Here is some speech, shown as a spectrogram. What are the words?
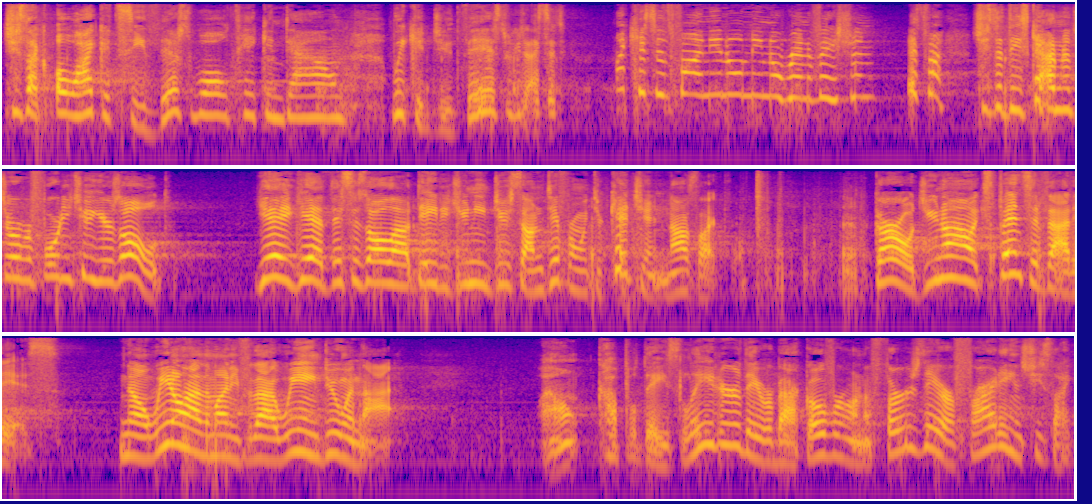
She's like, oh, I could see this wall taken down. We could do this. Could. I said, my kitchen's fine. You don't need no renovation. It's fine. She said, these cabinets are over 42 years old. Yeah, yeah, this is all outdated. You need to do something different with your kitchen. And I was like, girl, do you know how expensive that is? No, we don't have the money for that. We ain't doing that. Well, a couple days later, they were back over on a Thursday or a Friday, and she's like,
